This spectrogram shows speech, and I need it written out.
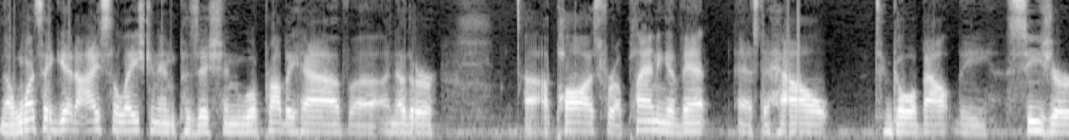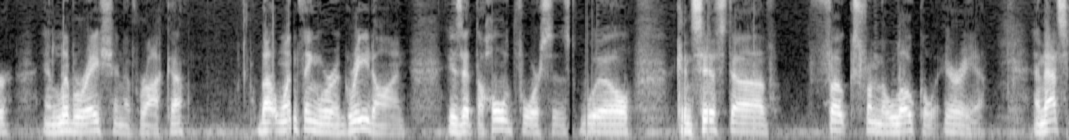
Now once they get isolation in position, we'll probably have uh, another uh, a pause for a planning event as to how to go about the seizure and liberation of Raqqa. But one thing we're agreed on is that the hold forces will consist of folks from the local area. And that's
